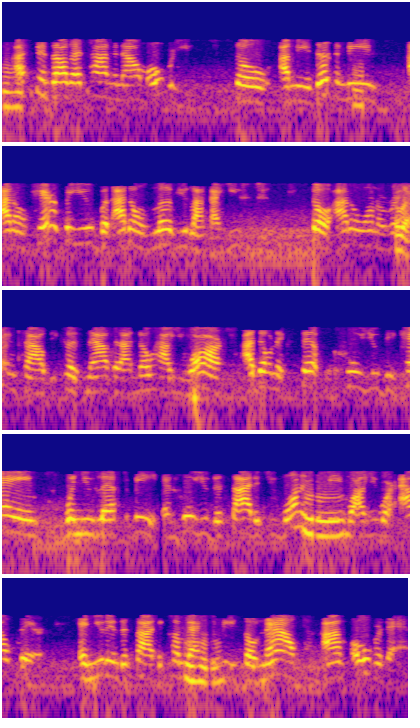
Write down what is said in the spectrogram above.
mm-hmm. I spent all that time and now I'm over you. So I mean, it doesn't mm-hmm. mean I don't care for you, but I don't love you like I used to. So I don't want to reconcile because now that I know how you are, I don't accept who you became when you left me and who you decided you wanted mm-hmm. to be while you were out there and you didn't decide to come back mm-hmm. to me. So now I'm over that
